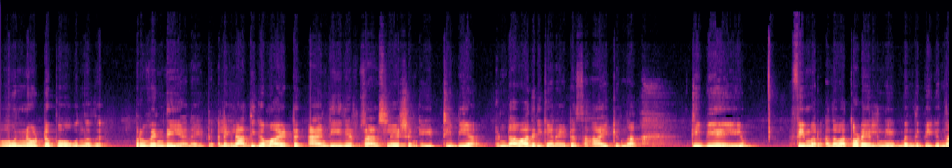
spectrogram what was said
മുന്നോട്ട് പോകുന്നത് പ്രിവെന്റ് ചെയ്യാനായിട്ട് അല്ലെങ്കിൽ അധികമായിട്ട് ആന്റീരിയർ ട്രാൻസ്ലേഷൻ ഈ ടിബിയ ഉണ്ടാവാതിരിക്കാനായിട്ട് സഹായിക്കുന്ന ടിബിയയെയും ഫിമർ അഥവാ തുടയലിനെയും ബന്ധിപ്പിക്കുന്ന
